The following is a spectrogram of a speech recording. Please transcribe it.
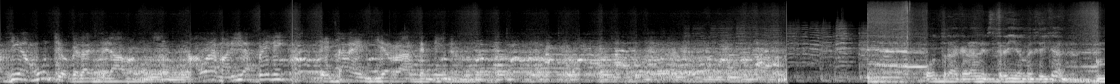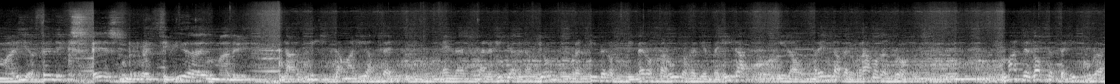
Hacía mucho que la esperábamos. Ahora María Félix está en tierra argentina. Otra gran estrella mexicana, María Félix, es recibida en Madrid. La artista María Félix, en la escalerilla del avión, recibe los primeros saludos de bienvenida y la ofrenda del ramo de flores. Más de 12 películas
